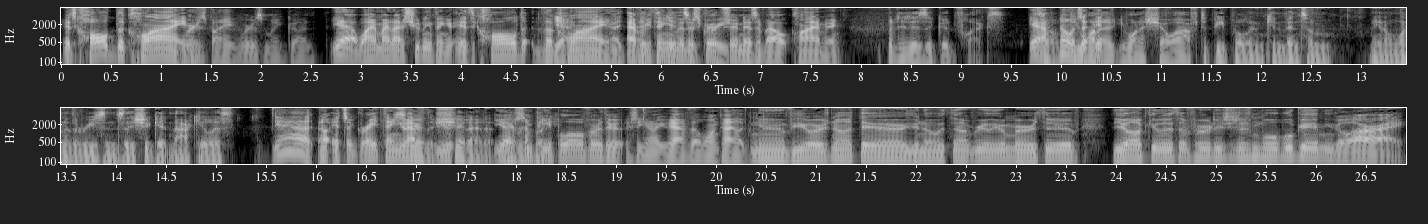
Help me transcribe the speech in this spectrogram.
It's called the climb. Where's my, where's my gun? Yeah, why am I not shooting things? It's called the Yeah, climb. I- I Everything think in the a great- description is about climbing. But it is a good flex. Yeah, So no, it's you a- want to, it- you want to show off to people and convince them, you know, one of the reasons they should get an Oculus. Yeah, no, it's a great thing. You Scare have the you, shit out of you have some people over there. So, you know, you have the one guy like, no, VR's not there. You know, it's not really immersive. The Oculus, I've heard, is just mobile game. You go, all right,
